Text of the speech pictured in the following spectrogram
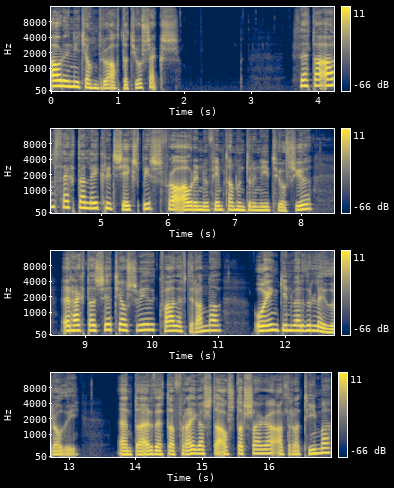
árið 1986. Þetta alþekta leikrit Shakespeares frá árinu 1597 er hægt að setja á svið hvað eftir annað og engin verður leiður á því. Enda er þetta frægasta ástarsaga allra tíma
